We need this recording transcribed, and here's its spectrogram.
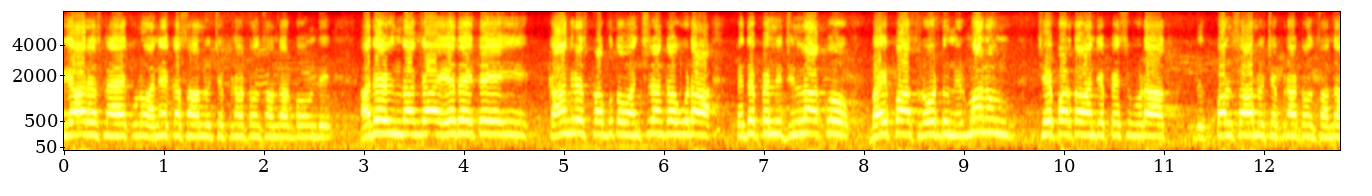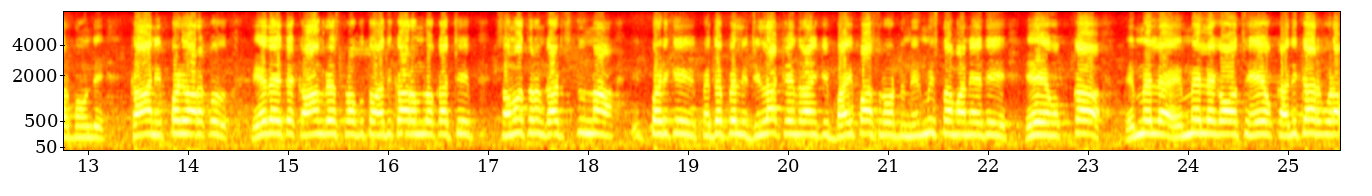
బీఆర్ఎస్ నాయకులు అనేక సార్లు చెప్పినటువంటి సందర్భం ఉంది. అదేవిధంగా ఏదైతే ఈ కాంగ్రెస్ ప్రభుత్వం వంచినాక కూడా పెద్దపల్లి జిల్లాకు బైపాస్ రోడ్డు నిర్మాణం చేపడతామని చెప్పేసి కూడా పలుసార్లు చెప్పినటువంటి సందర్భం ఉంది. కానీ ఇప్పటి వరకు ఏదైతే కాంగ్రెస్ ప్రభుత్వం అధికారంలోకి వచ్చి సంవత్సరం గడుస్తున్న ఇప్పటికీ పెద్దపల్లి జిల్లా కేంద్రానికి బైపాస్ రోడ్డు నిర్మిస్తామనేది ఏ ఒక్క ఎమ్మెల్యే ఎమ్మెల్యే కావచ్చు ఏ ఒక్క అధికారి కూడా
